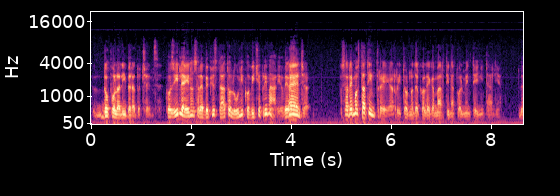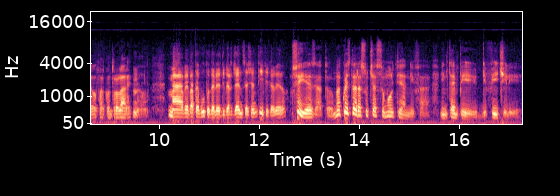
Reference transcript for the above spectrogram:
dopo la libera docenza. Così lei non sarebbe più stato l'unico viceprimario, vero? Eh già. Saremmo stati in tre al ritorno del collega Martin attualmente in Italia. Devo far controllare? No. Ma avevate avuto delle divergenze scientifiche, vero? Sì, esatto, ma questo era successo molti anni fa, in tempi difficili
